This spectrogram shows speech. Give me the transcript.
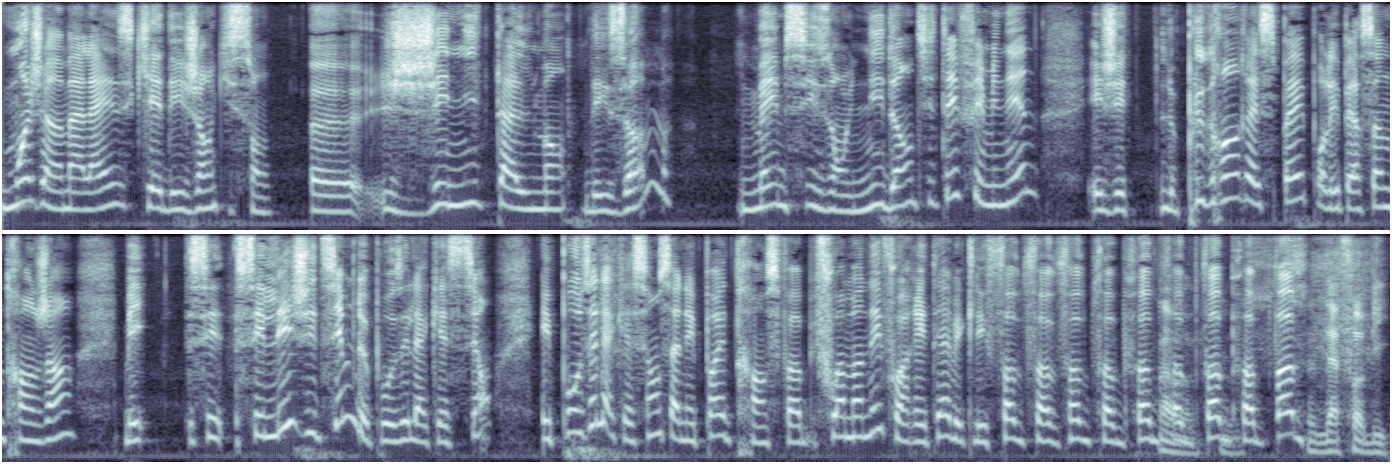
moi j'ai un malaise qu'il y ait des gens qui sont euh, génitalement des hommes, même s'ils ont une identité féminine, et j'ai le plus grand respect pour les personnes transgenres, mais c'est légitime de poser la question. Et poser la question, ça n'est pas être transphobe. Il faut donné, il faut arrêter avec les phobes, phobes, phobes, phobes, phobes, Ah, phobes, phobes, phobes, phobes, C'est de la phobie.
